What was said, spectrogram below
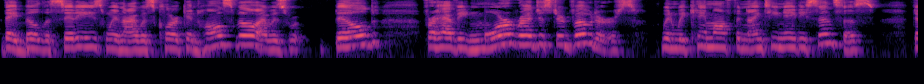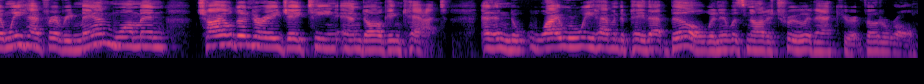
They bill the cities. When I was clerk in Hallsville, I was billed for having more registered voters when we came off the 1980 census than we had for every man, woman, child under age 18, and dog and cat. And why were we having to pay that bill when it was not a true and accurate voter roll?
